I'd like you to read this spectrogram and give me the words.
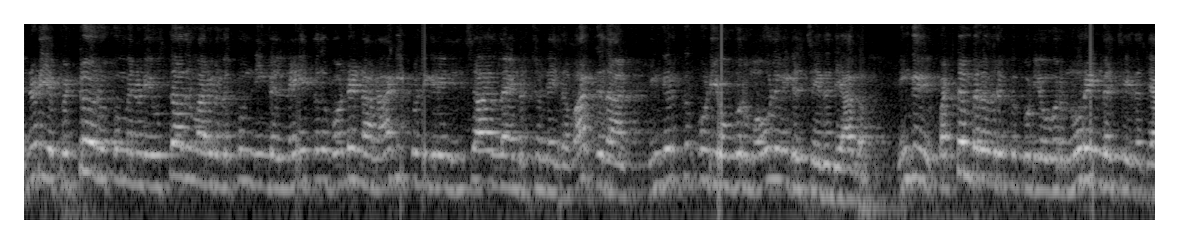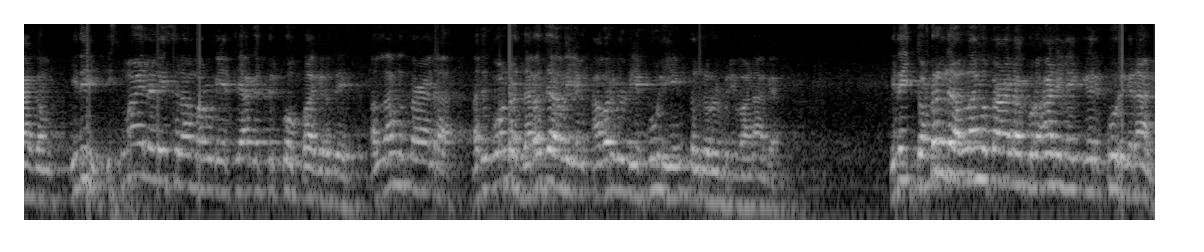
என்னுடைய பெற்றோருக்கும் என்னுடைய உஸ்தாதுமார்களுக்கும் நீங்கள் நினைத்தது போன்றே நான் ஆகிக் கொள்கிறேன் இன்ஷா அல்லா என்று சொன்ன இந்த வாக்குதான் இங்க இருக்கக்கூடிய ஒவ்வொரு மௌலவிகள் செய்த தியாகம். இங்கு பட்டம் பெறவிருக்கக்கூடிய ஒவ்வொரு நூறைகள் செய்த தியாகம். இது இஸ்மாயில் அலைஹிஸ்ஸலாம் அவருடைய தியாகத்திற்கு ஒப்பாகிறது. அல்லாமு தஆலா அது போன்ற தரஜாவையும் அவர்களுடைய கூலியையும் தந்தொருள் புரிவானாக. இதை தொடர்ந்து அல்லாஹு தஆலா குரானிலே கூறுகிறான்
